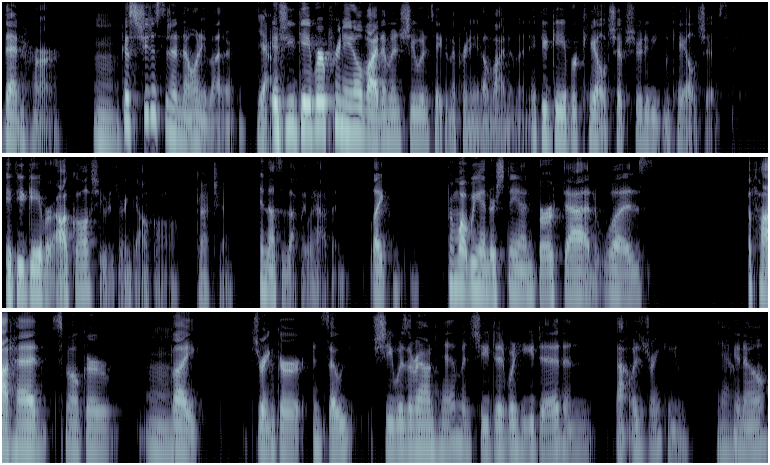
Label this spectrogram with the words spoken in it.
than her Mm. because she just didn't know any better. Yeah. If you gave her prenatal vitamin, she would have taken the prenatal vitamin. If you gave her kale chips, she would have eaten kale chips. If you gave her alcohol, she would have drank alcohol. Gotcha. And that's exactly what happened. Like, from what we understand, Bert dad was a pothead, smoker, Mm. like drinker. And so she was around him and she did what he did, and that was drinking, Yeah. you know?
